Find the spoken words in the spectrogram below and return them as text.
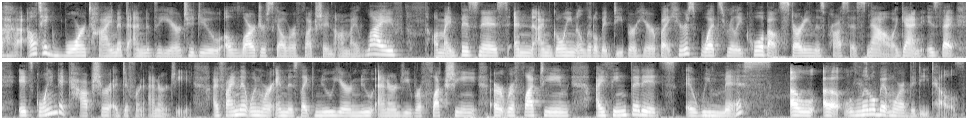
uh, I'll take more time at the end of the year to do a larger scale reflection on my life, on my business, and I'm going a little bit deeper here. But here's what's really cool about starting this process now again, is that it's going to capture a different energy. I find that when we're in this like new year, new energy reflection or reflecting, I think that it's uh, we miss a, a little bit more of the details.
